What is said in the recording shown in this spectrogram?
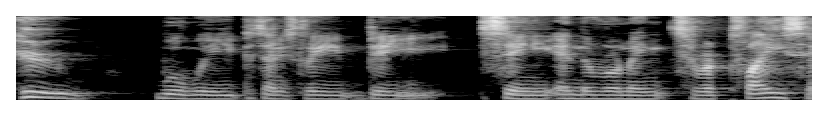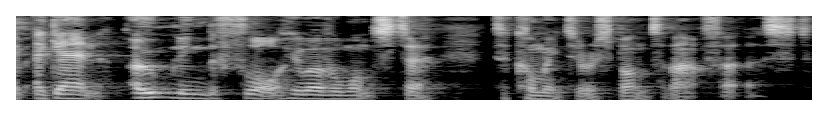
who will we potentially be seeing in the running to replace him? Again, opening the floor, whoever wants to to come in to respond to that first.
